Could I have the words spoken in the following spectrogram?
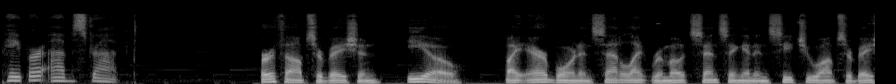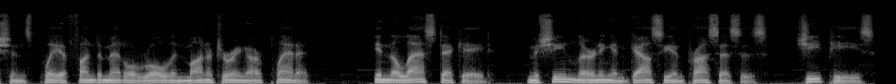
Paper Abstract Earth Observation, EO, by airborne and satellite remote sensing and in situ observations play a fundamental role in monitoring our planet. In the last decade, machine learning and Gaussian processes, GPs,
